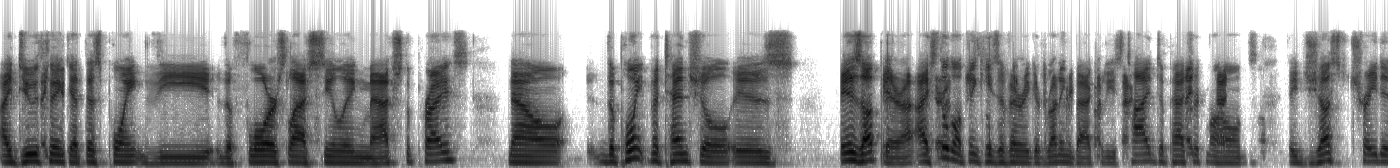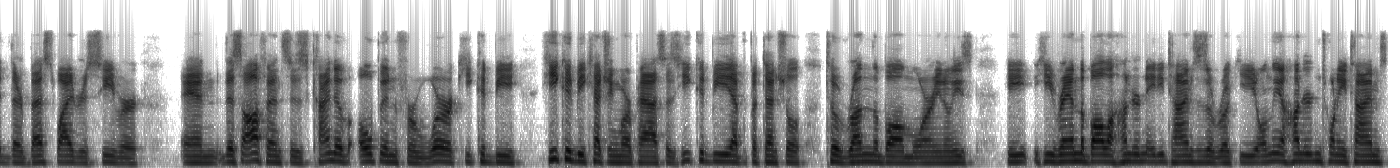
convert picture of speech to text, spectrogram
I do think at this point the the floor slash ceiling match the price. Now, the point potential is is up there. I, still don't think he's a very good running back, but he's tied to Patrick Mahomes. They just traded their best wide receiver, and this offense is kind of open for work. He could be he could be catching more passes. He could be have the potential to run the ball more. You know, he's he he ran the ball 180 times as a rookie, only 120 times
